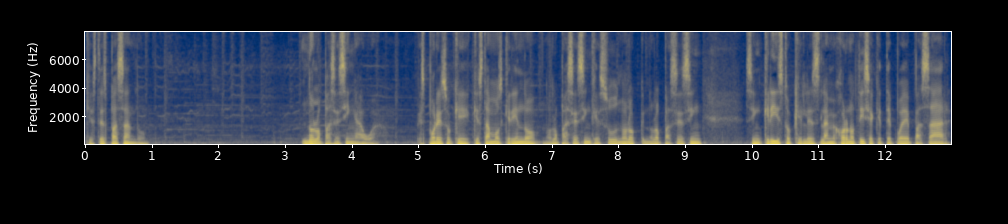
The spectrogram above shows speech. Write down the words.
que estés pasando, no lo pases sin agua. Es por eso que, estamos queriendo, no lo pases sin Jesús, no lo, no lo sin, sin Cristo, que Él es la mejor noticia que te puede pasar.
